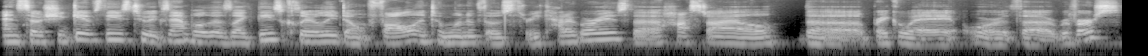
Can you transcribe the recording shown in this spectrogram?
And so she gives these two examples as like these clearly don't fall into one of those three categories the hostile, the breakaway, or the reverse.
